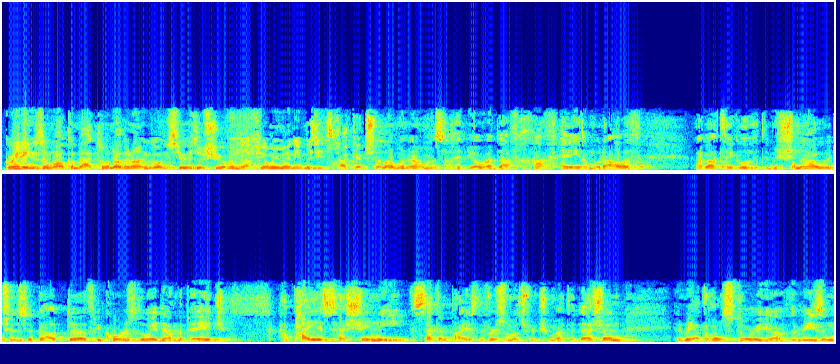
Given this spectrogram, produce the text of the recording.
Greetings and welcome back to another ongoing series of Shiurim and Daf Yomi. My name is Yitzchak Etshalom. We're now on Masachet Yom Daf Chaf Hey Amud Aleph. I'm about to take a look at the Mishnah, which is about uh, three quarters of the way down the page. Hapayis Hasheni, the second payis. The first one was for Chumat Hadeshen, and we have the whole story of the reason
